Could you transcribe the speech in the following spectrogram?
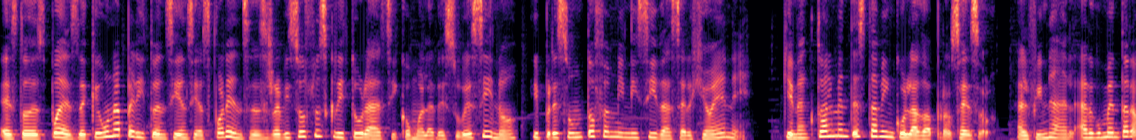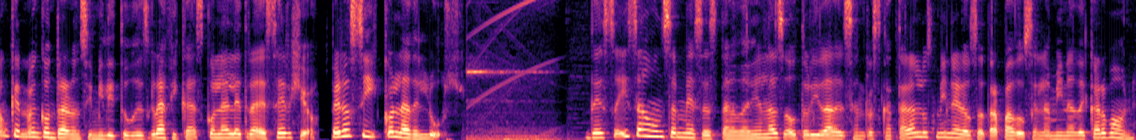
Esto después de que una perito en ciencias forenses revisó su escritura así como la de su vecino y presunto feminicida Sergio N., quien actualmente está vinculado a proceso. Al final, argumentaron que no encontraron similitudes gráficas con la letra de Sergio, pero sí con la de Luz. De 6 a 11 meses tardarían las autoridades en rescatar a los mineros atrapados en la mina de carbón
